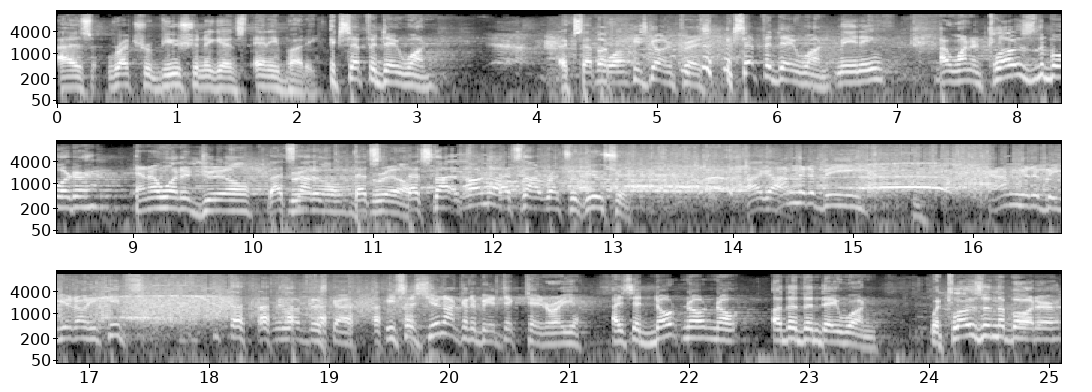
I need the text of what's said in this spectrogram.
as retribution against anybody. Except for day one. Except Look, what? He's going crazy. Except for day one. Meaning? I want to close the border and I want to drill. That's drill, not. A, that's drill. That's not. No, no. That's not retribution. I got. I'm going to be. I'm going to be. You know, he keeps. we love this guy. He says, "You're not going to be a dictator, are you?" I said, "No, no, no. Other than day one, we're closing the border."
